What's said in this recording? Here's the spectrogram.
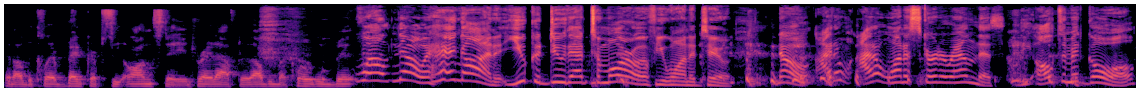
and I'll declare bankruptcy on stage right after. That'll be my closing bit. Well, no, hang on. You could do that tomorrow if you wanted to. No, I don't I don't want to skirt around this. The ultimate goal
